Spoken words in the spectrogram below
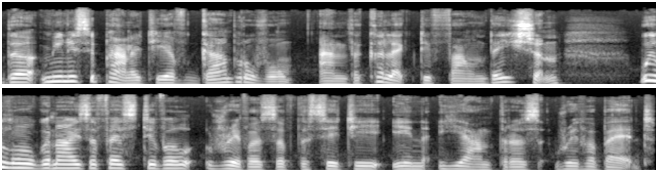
the municipality of Gabrovo and the Collective Foundation will organize a festival Rivers of the City in Yantra's riverbed.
